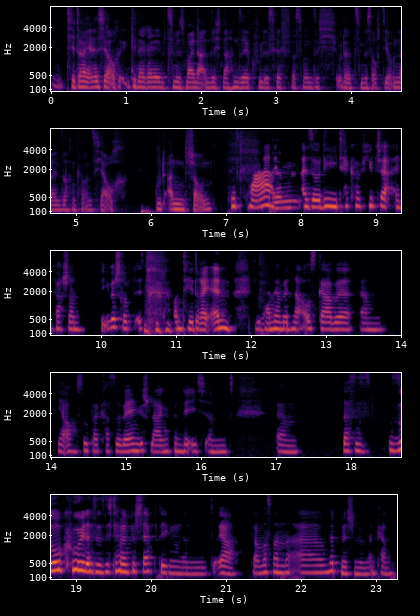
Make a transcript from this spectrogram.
T3N ist ja auch generell, zumindest meiner Ansicht nach, ein sehr cooles Heft, was man sich, oder zumindest auch die Online-Sachen kann man sich ja auch gut anschauen. Total. Ähm, also die Tech for Future einfach schon, die Überschrift ist von T3N. Die haben ja mit einer Ausgabe ähm, ja auch super krasse Wellen geschlagen, finde ich. Und ähm, das ist so cool, dass sie sich damit beschäftigen. Und ja, da muss man äh, mitmischen, wenn man kann.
